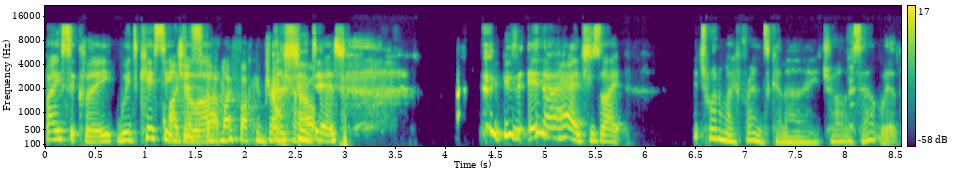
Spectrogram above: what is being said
Basically, we'd kiss each I just other. spat my fucking drink she did. Because in her head, she's like, which one of my friends can I try this out with?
